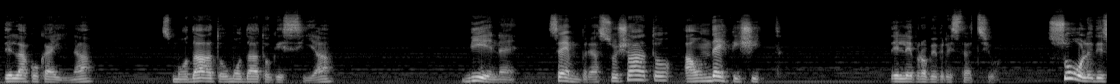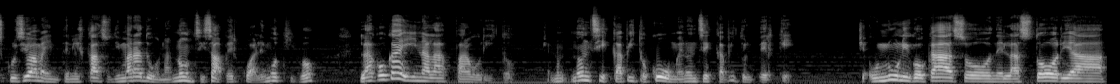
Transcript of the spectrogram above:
della cocaina, smodato o modato che sia, viene sempre associato a un deficit delle proprie prestazioni. Solo ed esclusivamente nel caso di Maradona, non si sa per quale motivo, la cocaina l'ha favorito. Cioè, non, non, si è capito come, non si è capito il perché. Cioè, un unico caso nella storia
